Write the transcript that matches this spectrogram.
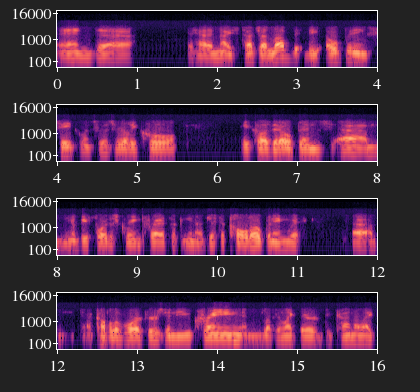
and uh, it had a nice touch. I loved the, the opening sequence was really cool because it opens, um, you know, before the screen credits. You know, just a cold opening with um, a couple of workers in the Ukraine and looking like they're kind of like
